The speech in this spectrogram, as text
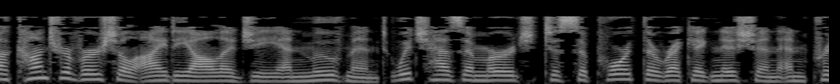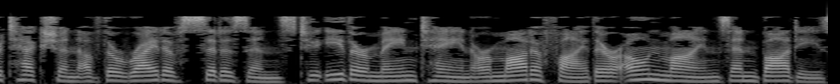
a controversial ideology and movement which has emerged to support the recognition and protection of the right of citizens to either maintain or modify their own minds and bodies,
